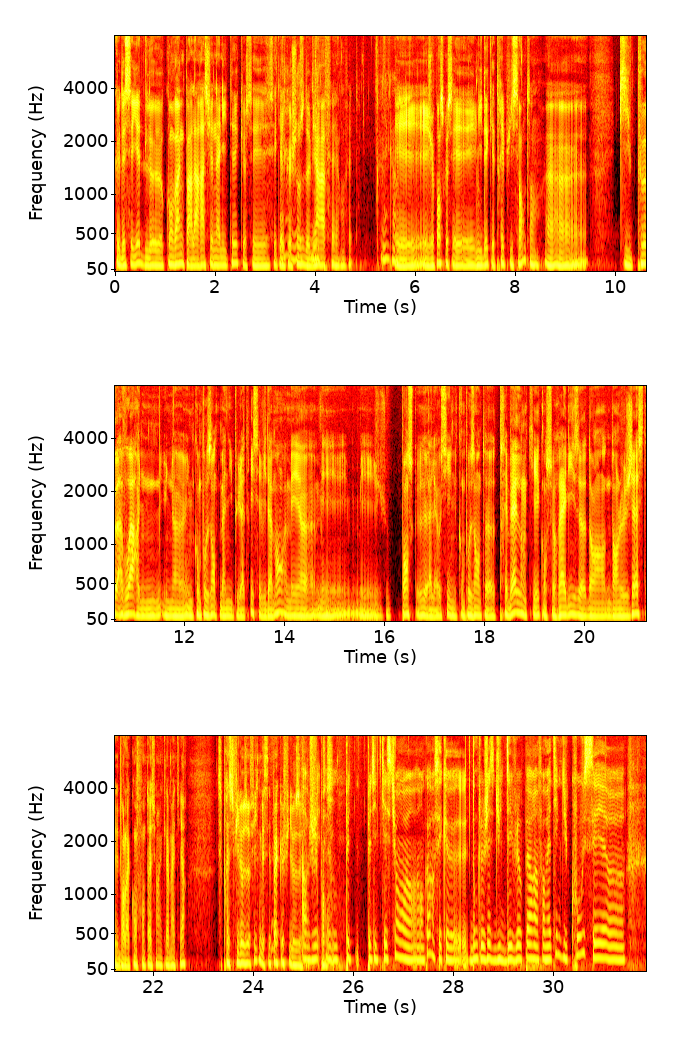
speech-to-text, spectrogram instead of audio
que d'essayer de le convaincre par la rationalité que c'est quelque ah chose de bien à faire en fait. Et, je pense que c'est une idée qui est très puissante, euh, qui peut avoir une, une, composante manipulatrice évidemment, mais, euh, mais, mais je pense qu'elle a aussi une composante euh, très belle, qui est qu'on se réalise dans, dans, le geste et dans la confrontation avec la matière. C'est presque philosophique, mais c'est pas que philosophique, je, pense. Une petite question encore, c'est que donc le geste du développeur informatique, du coup, c'est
